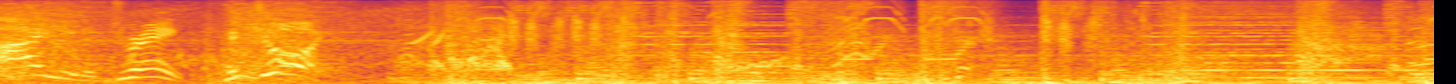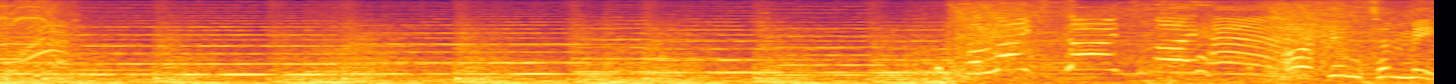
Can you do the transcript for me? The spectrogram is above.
I need a drink! Enjoy! Hand! To me!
